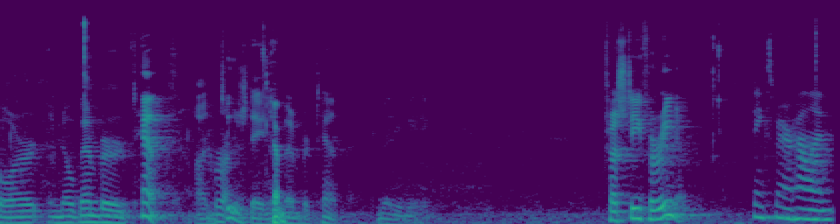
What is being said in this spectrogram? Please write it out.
for November 10th, on Correct. Tuesday, Yep. November 10th, committee meeting. Trustee Farina. Thanks, Mayor Holland,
